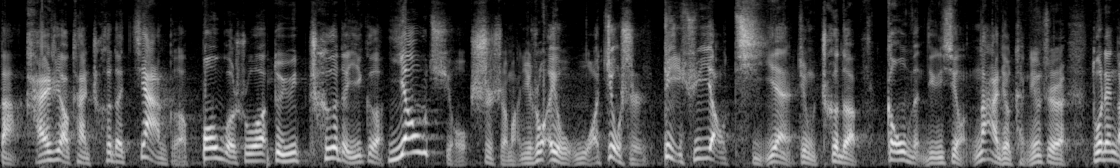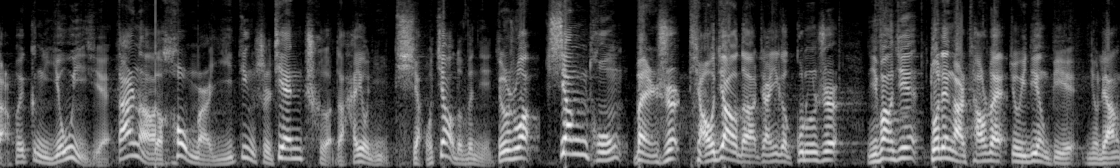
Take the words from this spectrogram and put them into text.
大，还是要看车的价格，包括说对于车的一个要求是什么。你说，哎呦，我就是必须要体验这种车的高稳定性，那就肯定是多连杆会更优一些。当然呢，后面一定是牵扯的，还有你调教的问题，就是说相同本事调教的这样一个工程师。你放心，多连杆调出来就一定比扭梁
